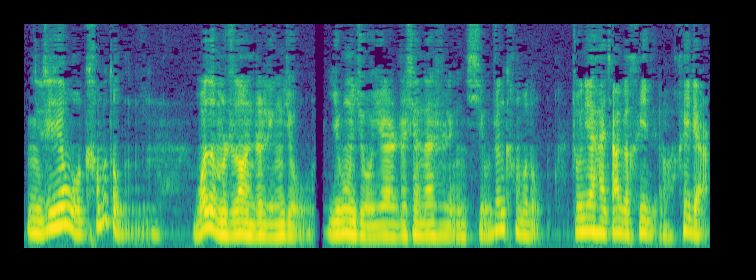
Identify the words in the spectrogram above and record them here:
你这些我看不懂，我怎么知道你这零九一共九页，这现在是零七，我真看不懂，中间还加个黑黑点儿，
